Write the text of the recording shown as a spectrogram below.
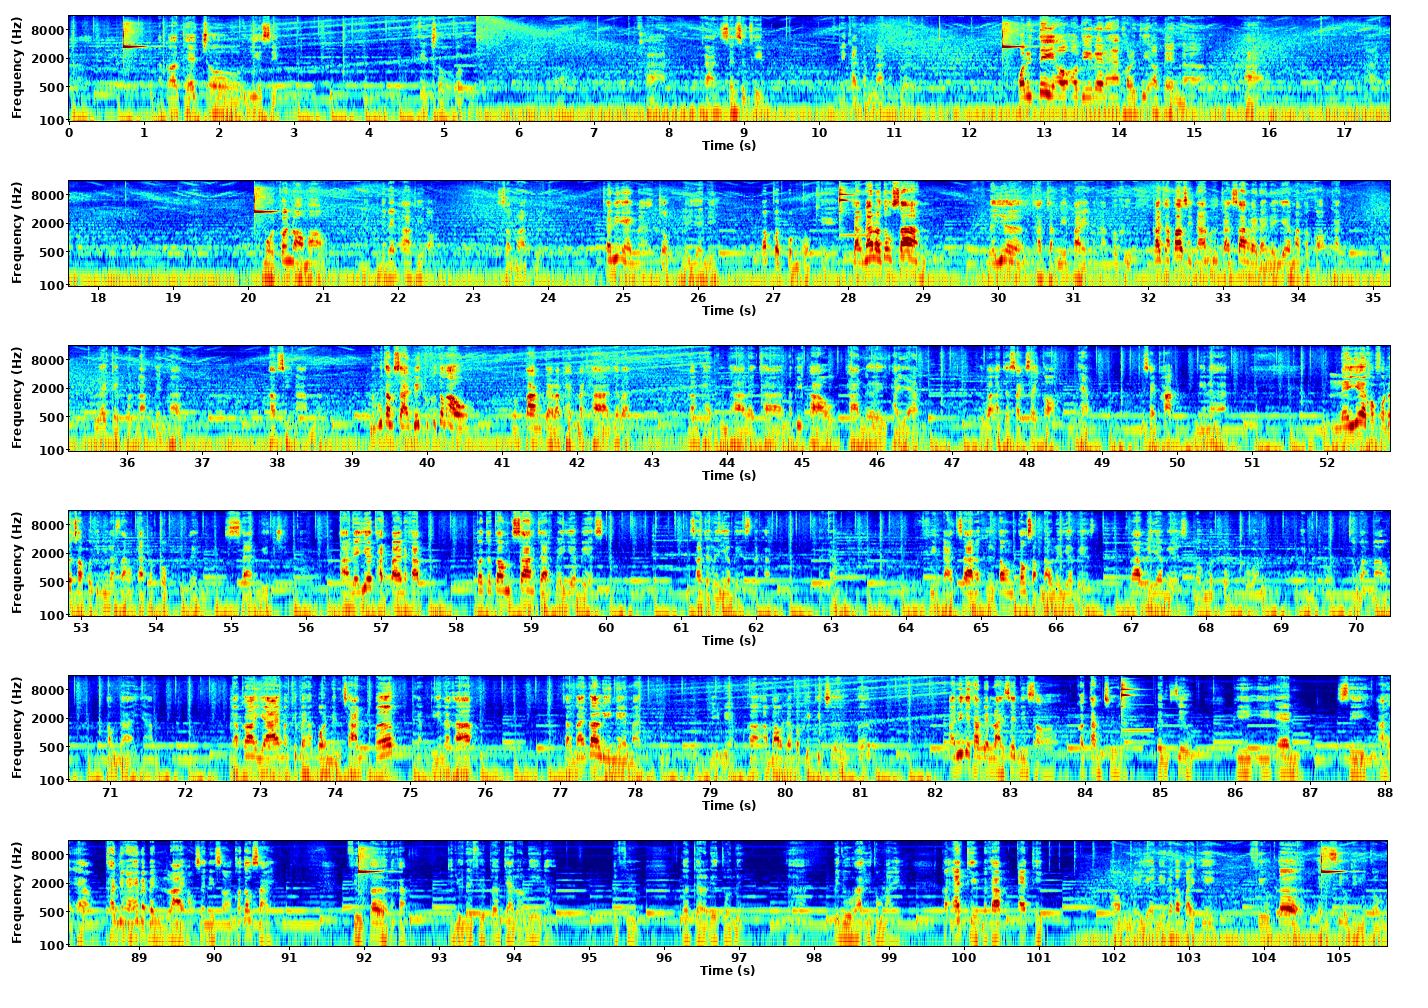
แล้วก็เทสโชยี่สิบเทสโชก็คือค่าการเซนซิทีฟในการทำงานของเบลอคุณภาพเอาเอาดีเลยนะฮะคุณภาพเอาเป็นไฮโหมดก็ normal จะได้ภาพที่ออกสมาร์ทเลยแค่นี้เองนะ จบเลเยอร์นี้ก็กดปุ่มโอเค จากนั้นเราต้องสร้างเลเยอร์ถัดจากนี้ไปนะครับ ก็คือการทำภาพสีน้ำก็คือการสร้างหลาย ๆ เลเยอร์มาประกอบกัน เพื่อให้เกิดผลลัพธ์เป็นภาพภาพสีน้ำนะเหมือนกูทำแซนด์วิชกูก็ต้องเอาขนมปังแต่ละแผ่นมาทาใช่ป่ะบางแผ่นคุณทาอะไรทาน้ำพริกเผาทาเนยทาแยมหรือว่าอาจจะใส่ไส้กรอกหมูแฮม ใส่ผักอย่างนี้นะฮะ เลเยอร์ของ Photoshop ก็จะมีลักษณะของการประกบเป็นแซนด์วิชอ่าเลเยอร์ถัดไปนะครับ ก็จะต้องสร้างจากเลเยอร์เบสสร้างจากเลเยอร์เบสนะครับนะครับวิธีการสร้างก็คือต้องต้องสำเนาเลเยอร์เบสลากเลเยอร์เบสลงบนปุ่มบวกให้มันโดนจังหวะเมาส์ต้องได้ย้ำแล้วก็ย้ายมันขึ้นไปข้างบนหนึ่งชั้นปุ๊บอย่างนี้นะครับ จากนั้นก็รีเนมมันรีเนมก็เอาเมาส์ดับเบิลคลิกที่ชื่อปุ๊บ อันนี้จะทำเป็นลายเส้นดินสอ ก็ตั้งชื่อเลย pencil P E N C I L ทำยังไงให้มันเป็นลายของเส้นดินสอ ก็ต้องใส่ฟิลเตอร์นะครับ จะอยู่ในฟิลเตอร์แกลเลอรี่นะ เป็นฟิลเตอร์แกลเลอรี่ตัวหนึ่งนะฮะ ไปดูฮะอยู่ตรงไหน ก็ Active นะครับ Active ตรงเลเยอร์นี้แล้วก็ไปที่ฟิลเตอร์ pencil จะอยู่ตรง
